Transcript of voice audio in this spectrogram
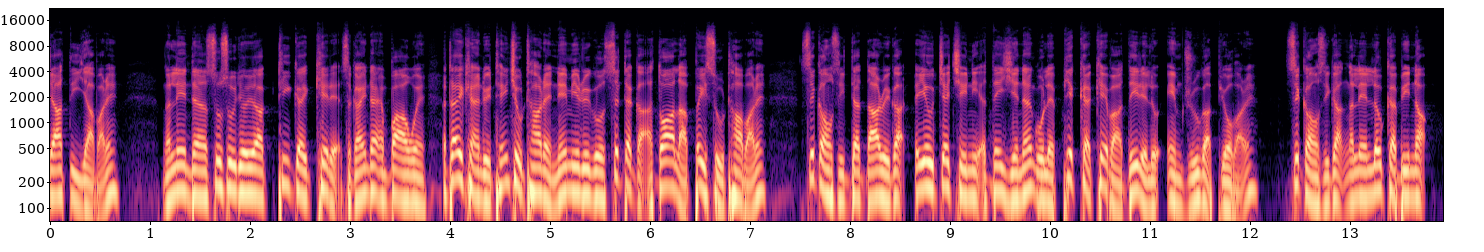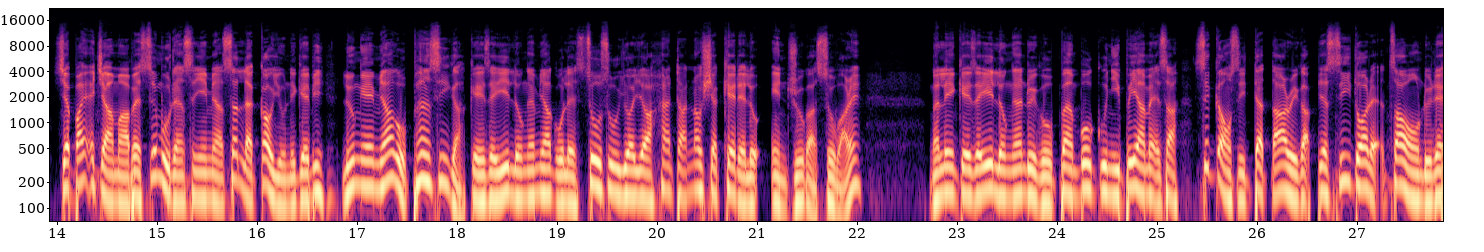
ကြားသိရပါတယ်ငလင်တန်ဆူဆူရွရွထိကြိုက်ခဲ့တဲ့စကိုင်းတိုင်းအပါအဝင်အတိုက်ခံတွေထိန်းချုပ်ထားတဲ့နေမြေတွေကိုစစ်တပ်ကအသွာအလာပိတ်ဆို့ထားပါတယ်စစ်ကောင်စီတပ်သားတွေကတရုတ်ကြက်ချီနီအသိရင်နှန်းကိုလည်းပြစ်ခတ်ခဲ့ပါသေးတယ်လို့အင်ဒရူးကပြောပါတယ်စစ်ကောင်စီကငလင်လုတ်ခတ်ပြီးနောက်ရက်ပိုင်းအကြာမှာပဲစစ်မှုထမ်းစရင်များဆက်လက်ကောက်ယူနေခဲ့ပြီးလူငယ်များကိုဖမ်းဆီးကကယ်ဆယ်ရေးလုပ်ငန်းများကိုလည်းစိုးစိုးရွရွဟန်တာနှောက်ယှက်ခဲ့တယ်လို့အင်ဒရူးကဆိုပါတယ် ငလင်ကေစရေးလုပ်ငန်းတွေကိုပံ့ပိုးကူညီပေးရမယ့်အစားစစ်ကောင်စီတပ်သားတွေကပျက်စီးသွားတဲ့အဆောက်အုံတွေထဲ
